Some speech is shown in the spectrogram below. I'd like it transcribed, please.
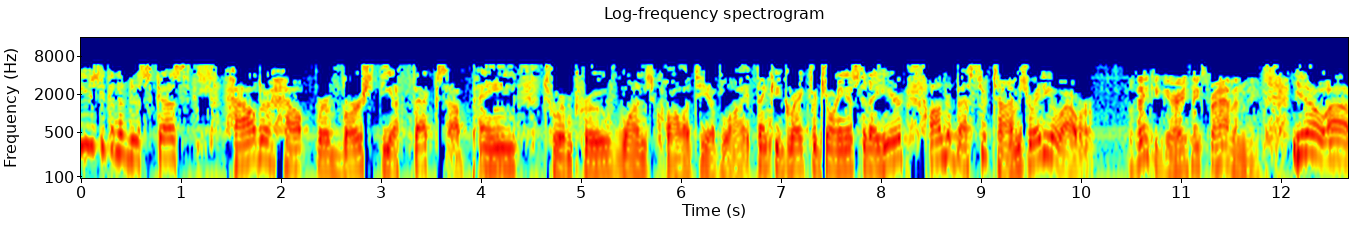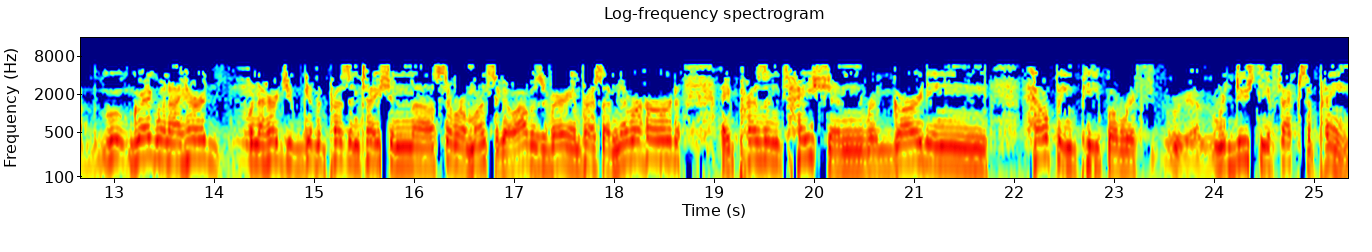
he's going to discuss how to help reverse the effects of pain to improve one's quality of life. Thank you, Greg, for joining us today here on the Best of Times Radio Hour. Well, thank you, Gary. Thanks for having me. You know, uh, Greg, when I heard when I heard you give the presentation uh, several months ago, I was very impressed. I've never heard a presentation regarding helping people ref- reduce the effects of pain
